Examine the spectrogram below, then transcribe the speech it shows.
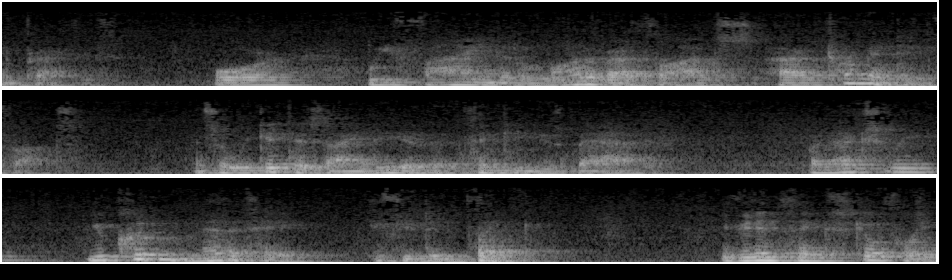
in practice. Or we find that a lot of our thoughts are tormenting thoughts. And so we get this idea that thinking is bad. But actually, you couldn't meditate if you didn't think. If you didn't think skillfully,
